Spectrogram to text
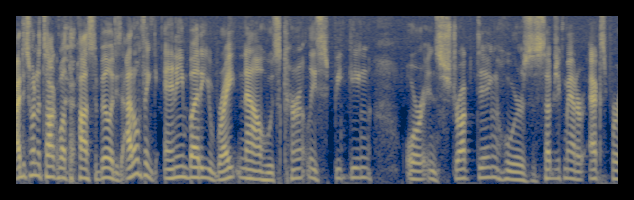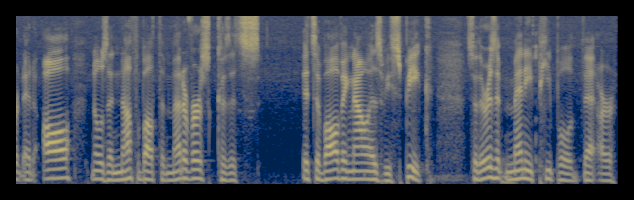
I just want to talk about the possibilities. I don't think anybody right now who's currently speaking or instructing, who is a subject matter expert at all, knows enough about the metaverse because it's it's evolving now as we speak. So there isn't many people that are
